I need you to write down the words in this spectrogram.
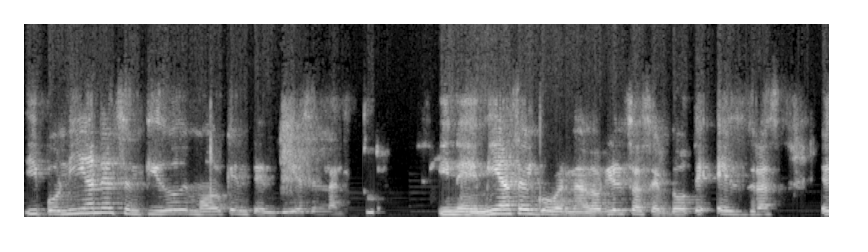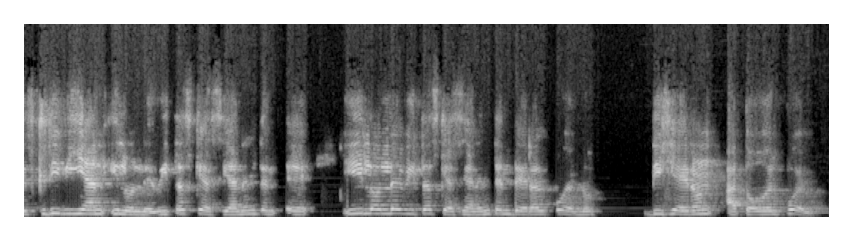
y ponían el sentido de modo que entendiesen la lectura. Y Nehemías, el gobernador y el sacerdote Esdras escribían y los levitas que hacían eh, y los levitas que hacían entender al pueblo dijeron a todo el pueblo,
